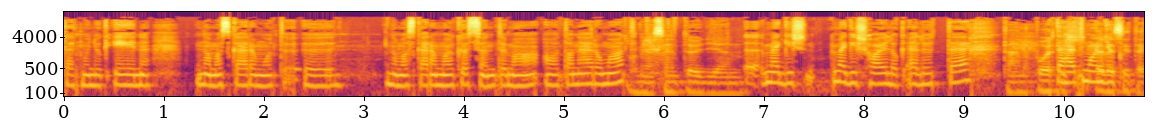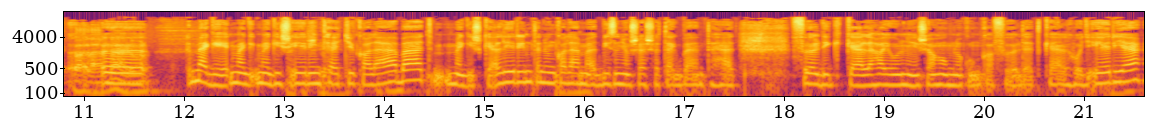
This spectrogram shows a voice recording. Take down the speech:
tehát mondjuk én namaszkáramot ö, namaszkárommal köszöntöm a, a tanáromat. Ami azt jelenti, hogy ilyen... Meg is, meg is hajlok előtte. Talán a port Tehát is mondjuk, a lábáról. Megér, meg, meg is meg érinthetjük is a lábát, meg is kell érintenünk a lábát bizonyos esetekben, tehát földig kell lehajolni, és a homlokunk a földet kell, hogy érje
